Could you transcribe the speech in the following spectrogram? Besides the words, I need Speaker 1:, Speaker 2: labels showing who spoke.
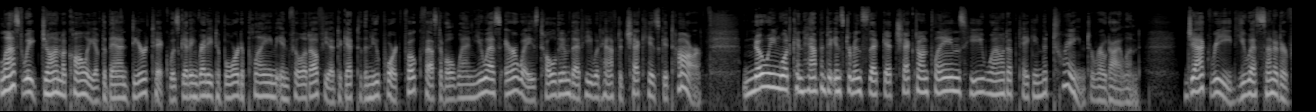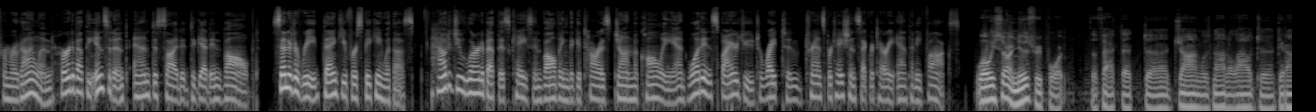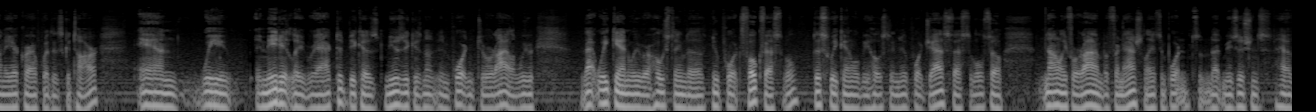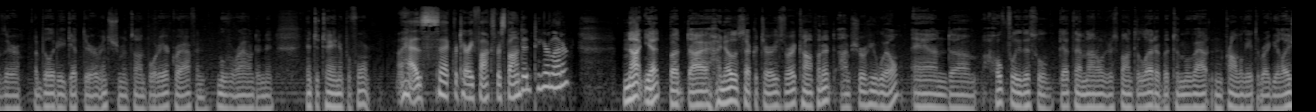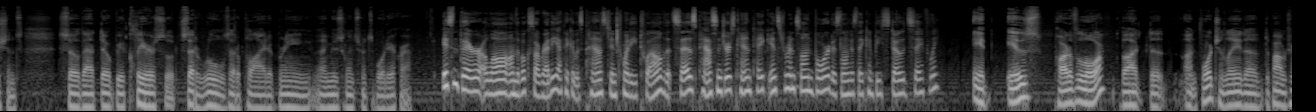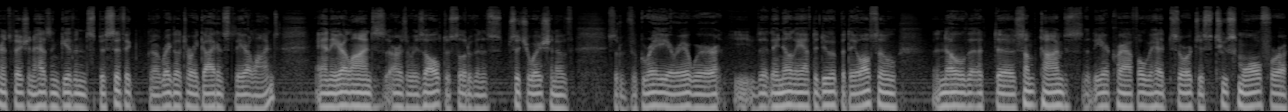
Speaker 1: Last week, John McCauley of the band Deer Tick was getting ready to board a plane in Philadelphia to get to the Newport Folk Festival when U.S. Airways told him that he would have to check his guitar. Knowing what can happen to instruments that get checked on planes, he wound up taking the train to Rhode Island. Jack Reed, U.S. Senator from Rhode Island, heard about the incident and decided to get involved. Senator Reed, thank you for speaking with us. How did you learn about this case involving the guitarist John McCauley, and what inspired you to write to Transportation Secretary Anthony Foxx?
Speaker 2: Well, we saw a news report the fact that uh, John was not allowed to get on the aircraft with his guitar, and we immediately reacted because music is not important to Rhode Island. We that weekend we were hosting the Newport Folk Festival. This weekend we'll be hosting the Newport Jazz Festival. So not only for Rhode Island but for nationally, it's important that musicians have their ability to get their instruments on board aircraft and move around and entertain and perform.
Speaker 1: Has Secretary Foxx responded to your letter?
Speaker 2: Not yet, but I, I know the secretary is very confident. I'm sure he will, and um, hopefully this will get them not only to respond to the letter, but to move out and promulgate the regulations so that there will be a clear sort of set of rules that apply to bringing uh, musical instruments aboard aircraft.
Speaker 1: Isn't there a law on the books already? I think it was passed in 2012 that says passengers can take instruments on board as long as they can be stowed safely?
Speaker 2: It is part of the law, but uh, unfortunately, the Department of Transportation hasn't given specific uh, regulatory guidance to the airlines, and the airlines are, as a result, are sort of in a situation of sort of a gray area where they know they have to do it, but they also know that uh, sometimes the aircraft overhead storage is too small for a,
